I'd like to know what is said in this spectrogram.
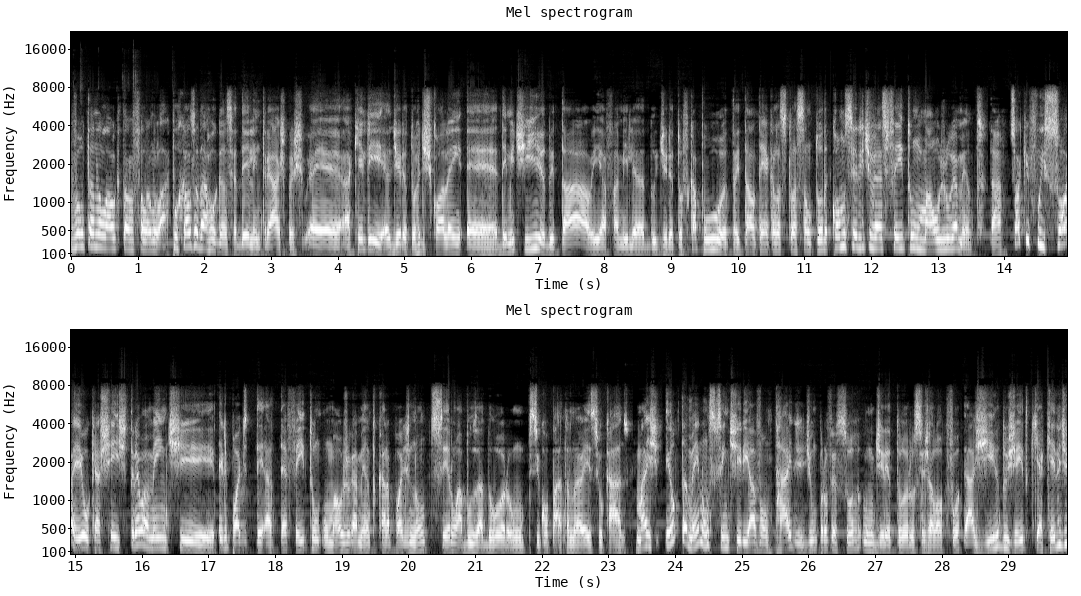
voltando lá ao que tava falando lá. Por causa da arrogância dele, entre aspas, é, aquele é, diretor de escola é, é demitido e tal, e a família do diretor fica puta e tal, tem aquela situação toda, como se ele tivesse feito um mau julgamento, tá? Só que fui só eu que achei extremamente. Ele pode ter até feito um, um mau julgamento, o cara pode não ser um abusador ou um psicopata, não é esse o caso. Mas eu também não sentiria a vontade de um professor, um diretor, ou seja lá o que for, agir do jeito que aquele diretor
